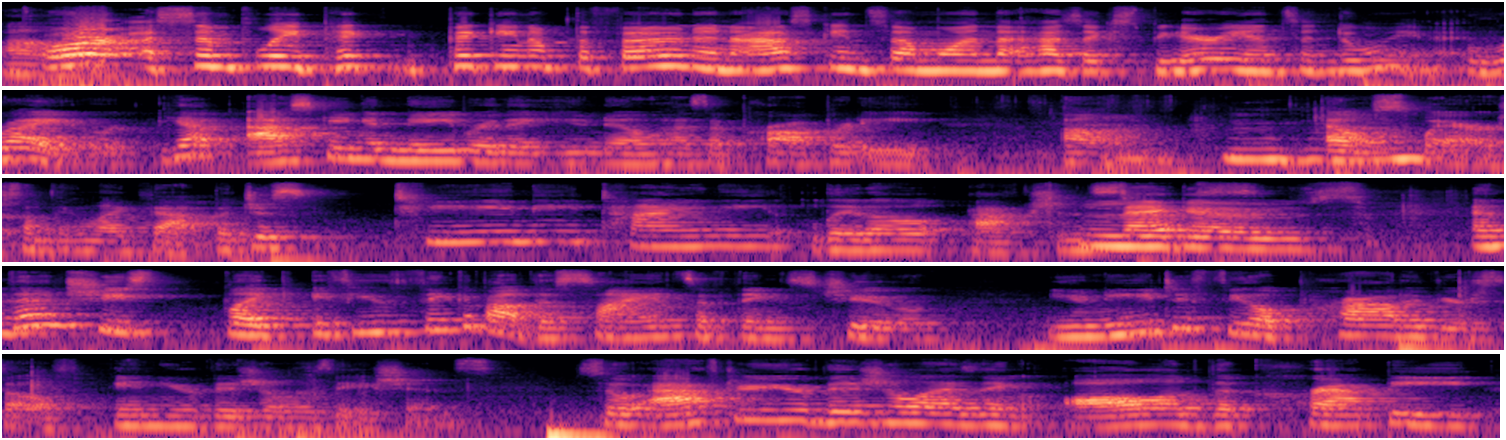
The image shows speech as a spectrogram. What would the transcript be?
Um, Or uh, simply pick, picking up the phone and asking someone that has experience in doing it. Right. Or, yep. Asking a neighbor that you know has a property um, Mm-hmm. elsewhere or something like that. But just teeny tiny little action steps. Legos. And then she's like, if you think about the science of things too, you need to feel proud of yourself in your visualizations. So after you're visualizing all of the crappy,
